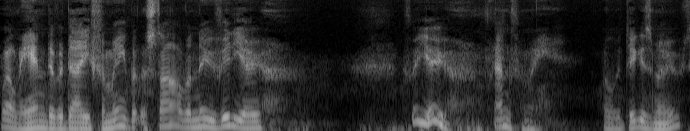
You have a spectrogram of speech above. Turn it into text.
well, the end of a day for me, but the start of a new video for you and for me. Well, the digger's moved,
